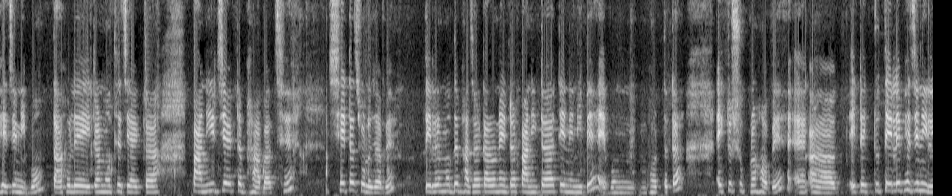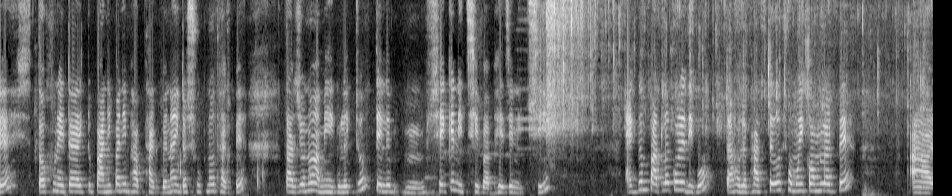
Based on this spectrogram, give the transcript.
ভেজে নিব। তাহলে এটার মধ্যে যে একটা পানির যে একটা ভাব আছে, সেটা চলে যাবে। তেলের মধ্যে ভাজার কারণে এটার পানিটা টেনে নিবে এবং ভর্তাটা একটু শুকনো হবে। এটা একটু তেলে ভেজে নিলে তখন এটা একটু পানি পানি ভাব থাকবে না, এটা শুকনো থাকবে। তার জন্য আমি এগুলো একটু তেলে সেকে নিচ্ছি বা ভেজে নিচ্ছি। একদম পাতলা করে দিব, তাহলে ভাজতেও সময় কম লাগবে আর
